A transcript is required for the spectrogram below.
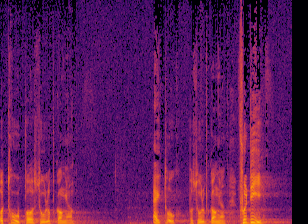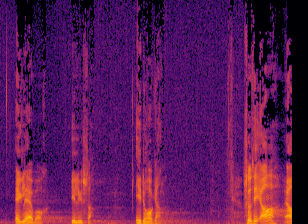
å tro på soloppgangen. Jeg tror på soloppgangen fordi jeg lever i lyset. I dagen. Så skal jeg si ja, ja,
